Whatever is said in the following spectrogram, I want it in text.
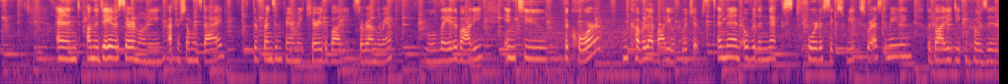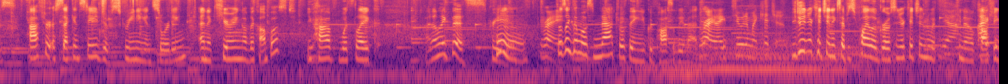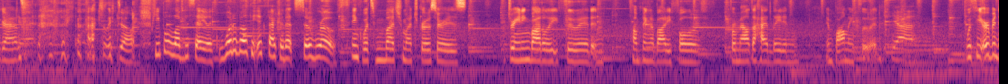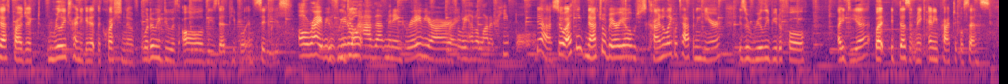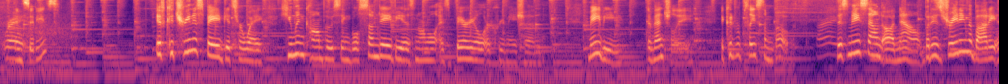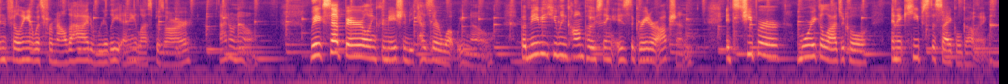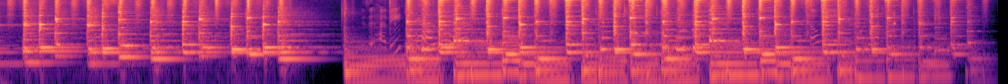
And on the day of a ceremony, after someone's died, the friends and family carry the bodies around the ramp. We'll lay the body into the core and cover that body with wood chips. And then over the next four to six weeks, we're estimating, the body decomposes. After a second stage of screening and sorting and a curing of the compost, you have what's like, kind of like this created. Hmm, right. So it's like the most natural thing you could possibly imagine. right, I do it in my kitchen. You do it in your kitchen, except it's probably a little gross in your kitchen with, Yeah. you know, I coffee don't grounds. do it. actually don't. People love to say, like, what about the ick factor? That's so gross. I think what's much, much grosser is draining bodily fluid and pumping a body full of formaldehyde laden embalming fluid. yeah. With the Urban Death Project, I'm really trying to get at the question of what do we do with all of these dead people in cities? Oh, right, because we we, don't, don't- have that many graveyards, so Right. we have a lot of people. Yeah, so I think natural burial, which is kind of like what's happening here, is a really beautiful idea, but it doesn't make any practical sense in cities. If Katrina Spade gets her way, human composting will someday be as normal as burial or cremation. Maybe, eventually, it could replace them both. This may sound odd now, but is draining the body and filling it with formaldehyde really any less bizarre? I don't know. We accept burial and cremation because they're what we know. But maybe human composting is the greater option. It's cheaper, more ecological, and it keeps the cycle going.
